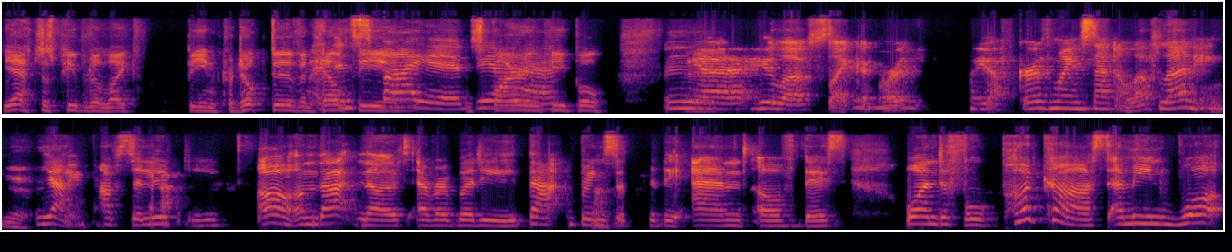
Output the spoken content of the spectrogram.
yeah, just people who like being productive and healthy and Inspired. inspiring yeah. people. Mm, Yeah, who loves like a growth? You have growth mindset and love learning. Yeah. Yeah, absolutely. Oh, on that note, everybody, that brings us to the end of this wonderful podcast. I mean, what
